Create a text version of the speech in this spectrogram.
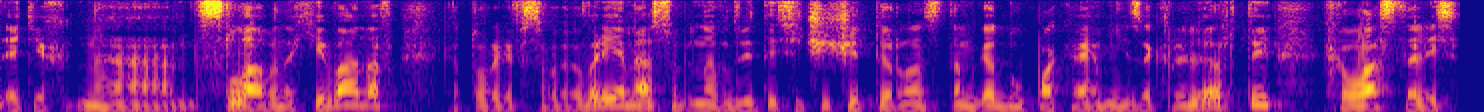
этих э, славных Иванов, которые в свое время, особенно в 2014 году, пока им не закрыли рты, хвастались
